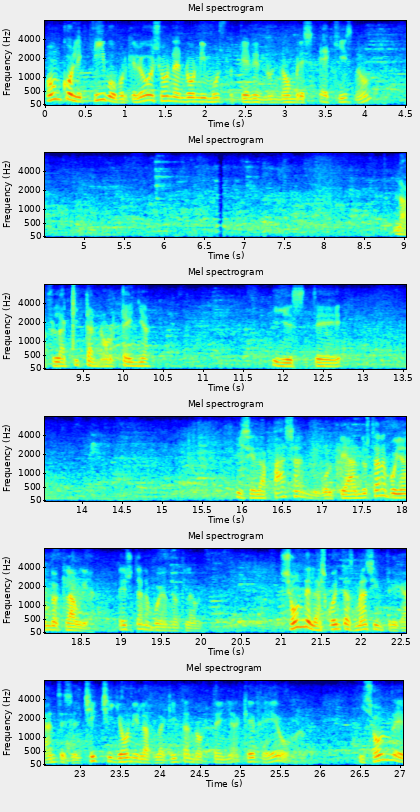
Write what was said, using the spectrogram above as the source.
o un colectivo, porque luego son anónimos, tienen nombres X, ¿no? La flaquita norteña. Y este. Y se la pasan golpeando, están apoyando a Claudia. Ellos están apoyando a Claudia. Son de las cuentas más intrigantes, el chic chillón y la flaquita norteña, qué feo. Y son de,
